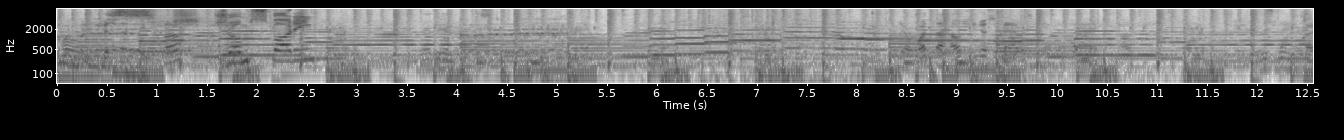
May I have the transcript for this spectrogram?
Holy shit. Jump spotting? Yo, what the hell? She just spams Huh?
